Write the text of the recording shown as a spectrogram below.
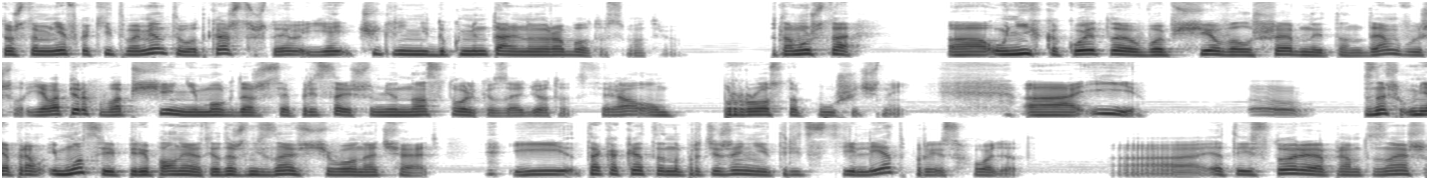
то, что мне в какие-то моменты вот кажется, что я, я чуть ли не документальную работу смотрю. Потому что а, у них какой-то вообще волшебный тандем вышел. Я, во-первых, вообще не мог даже себе представить, что мне настолько зайдет этот сериал. Он просто пушечный. А, и э, знаешь, у меня прям эмоции переполняют, я даже не знаю, с чего начать. И так как это на протяжении 30 лет происходит, эта история, прям, ты знаешь,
